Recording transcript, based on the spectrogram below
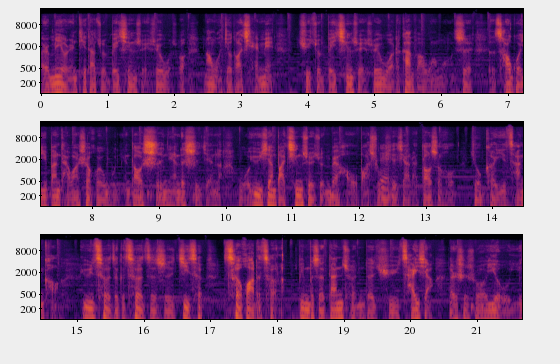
而没有人替他准备清水。所以我说，那我就到前面。去准备清水，所以我的看法往往是超过一般台湾社会五年到十年的时间了。我预先把清水准备好，我把书写下来，到时候就可以参考。预测这个“测”字是计策、策划的“策”了。并不是单纯的去猜想，而是说有一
